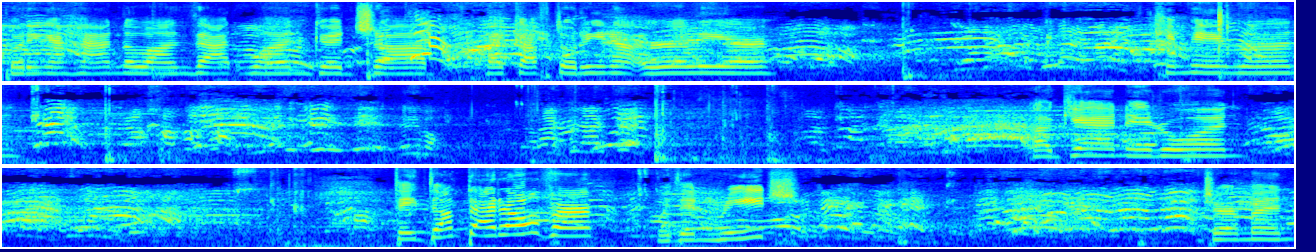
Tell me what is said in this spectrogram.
Putting a handle on that one. Good job by Kaftorina earlier. Kim Hae-roon. Again, Erun. They dump that over. Within reach. German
